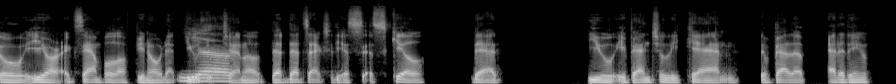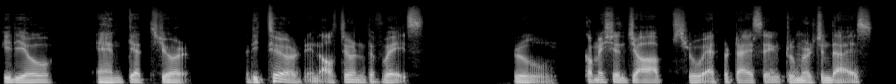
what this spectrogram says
So your example of, you know, that YouTube Yeah. channel, that that's actually a skill that you eventually can develop editing video and get your return in alternative ways through commission jobs, through advertising, through merchandise,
